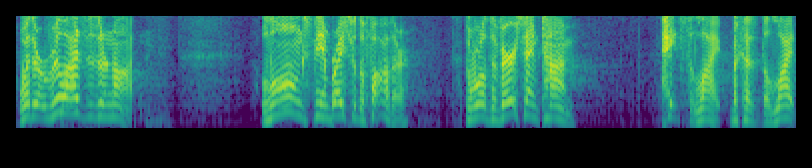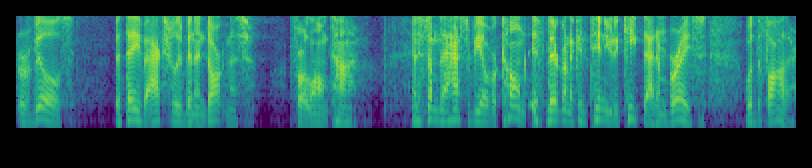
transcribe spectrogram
whether it realizes or not, longs the embrace of the Father, the world at the very same time hates the light because the light reveals that they've actually been in darkness for a long time. And it's something that has to be overcome if they're going to continue to keep that embrace with the Father.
